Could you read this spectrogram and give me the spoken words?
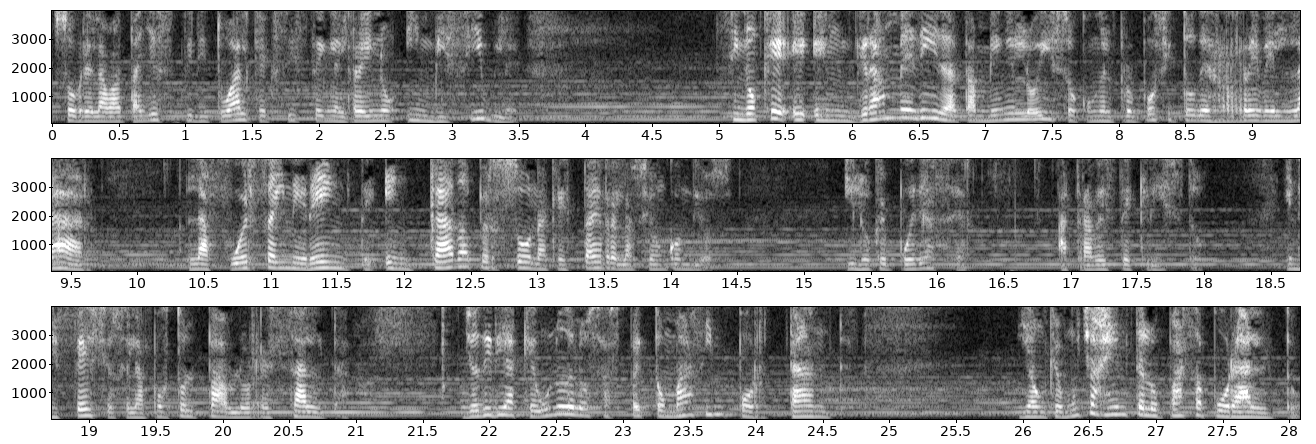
sobre la batalla espiritual que existe en el reino invisible, sino que e, en gran medida también él lo hizo con el propósito de revelar la fuerza inherente en cada persona que está en relación con Dios y lo que puede hacer a través de Cristo. En Efesios el apóstol Pablo resalta, yo diría que uno de los aspectos más importantes, y aunque mucha gente lo pasa por alto,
